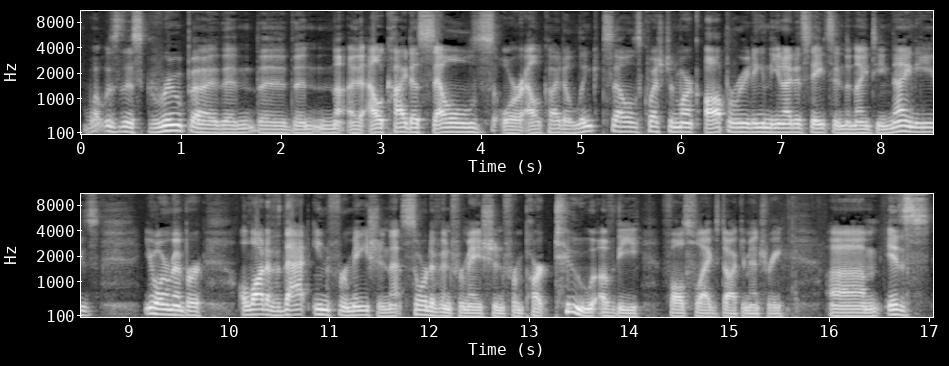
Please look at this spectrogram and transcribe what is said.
what was this group uh, the the the uh, Al Qaeda cells or Al Qaeda linked cells question mark operating in the United States in the 1990s. You'll remember a lot of that information, that sort of information from part two of the False Flags documentary, um, is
